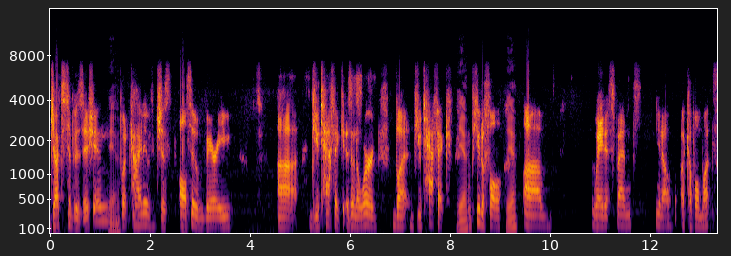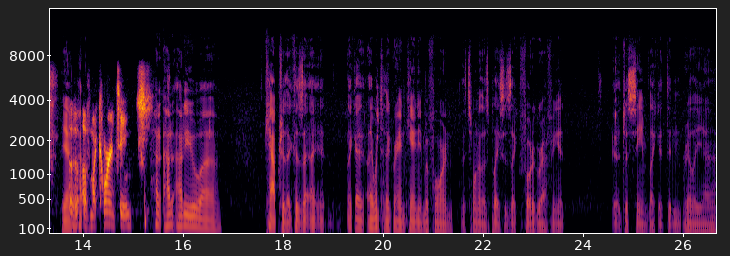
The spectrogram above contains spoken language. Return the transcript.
juxtaposition Yeah. but kind of just also very uh beautific isn't a word but beautific Yeah. beautiful Yeah. um way to spend you know a couple months Yeah. of, of my quarantine How how how do you uh, capture that? Because I, I like I, I went to the Grand Canyon before, and it's one of those places like photographing it. It just seemed like it didn't really uh,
